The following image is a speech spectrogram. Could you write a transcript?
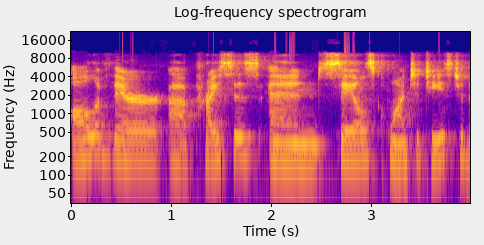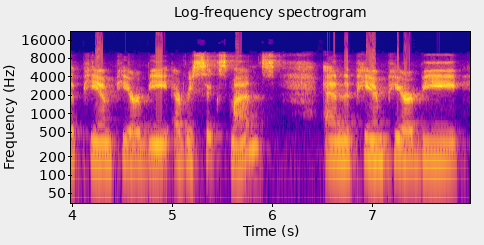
all of their uh, prices and sales quantities to the PMPRB every six months. And the PMPRB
